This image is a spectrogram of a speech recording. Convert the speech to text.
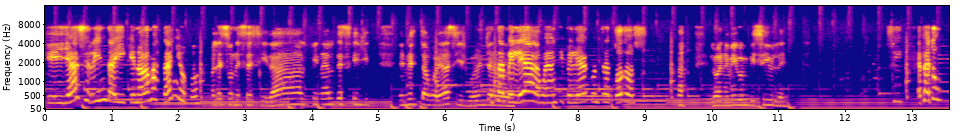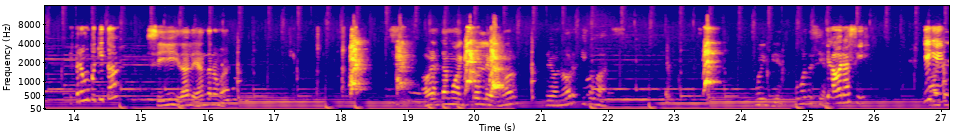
que ya se rinda y que no haga más daño, pues. ¿Cuál es su necesidad al final de seguir en esta weá si el weón ya Esta no- pelea, weón, que pelea contra todos. los enemigos invisibles? Sí, espera tú, espera un poquito. Sí, dale, anda nomás. Ahora estamos aquí con Leonor, Leonor y Tomás. Muy bien, ¿cómo te Y sientes? ahora sí. Llegué. Ah,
